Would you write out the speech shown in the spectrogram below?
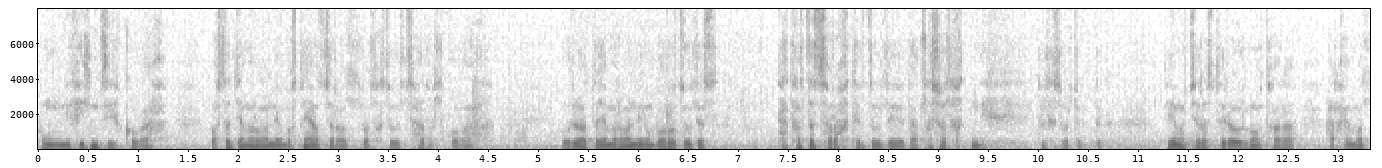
хүн нэг хилэн зийхгүй байх. Бусдад ямарваа нэг бусдын янз жаргал болох зүйл цаад болохгүй байх. Өөрөө одоо ямарваа нэгэн буруу зүйлээс татгалзаж сурах тэр зүйлээ дадлагшуулахад нь их төлөвс болж өгдөг. Тийм учраас тэр өргөн утгаараа харах юм бол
